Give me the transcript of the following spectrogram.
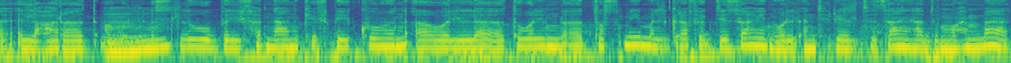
ال- العرض أو الأسلوب الفنان كيف بيكون أو التصميم ال graphic design وال interior design هذا مهمات.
